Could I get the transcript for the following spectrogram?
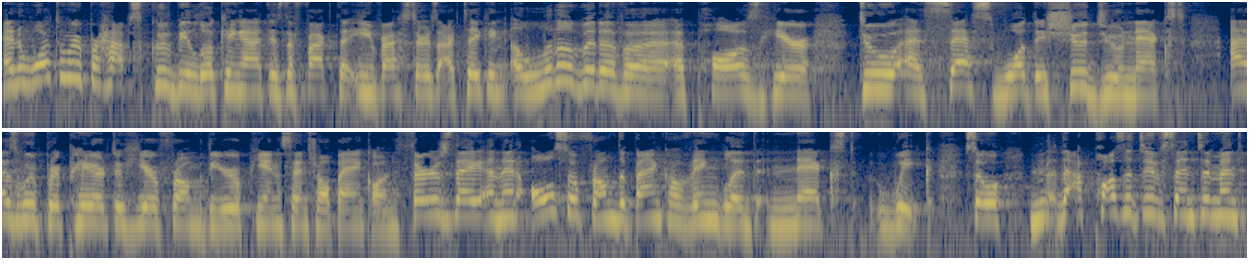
And what we perhaps could be looking at is the fact that investors are taking a little bit of a, a pause here to assess what they should do next as we prepare to hear from the European Central Bank on Thursday and then also from the Bank of England next week. So that positive sentiment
